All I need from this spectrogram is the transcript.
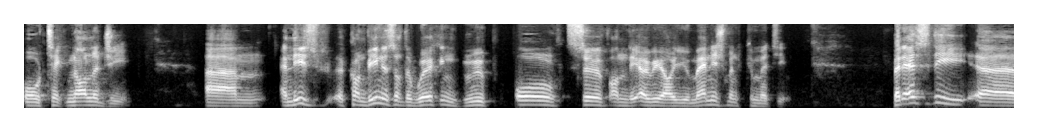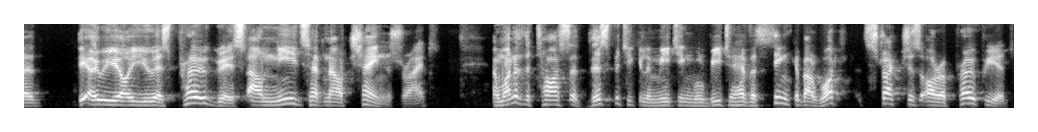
or technology. Um, and these conveners of the working group all serve on the OERU Management Committee. But as the, uh, the OERU has progressed, our needs have now changed, right? And one of the tasks at this particular meeting will be to have a think about what structures are appropriate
